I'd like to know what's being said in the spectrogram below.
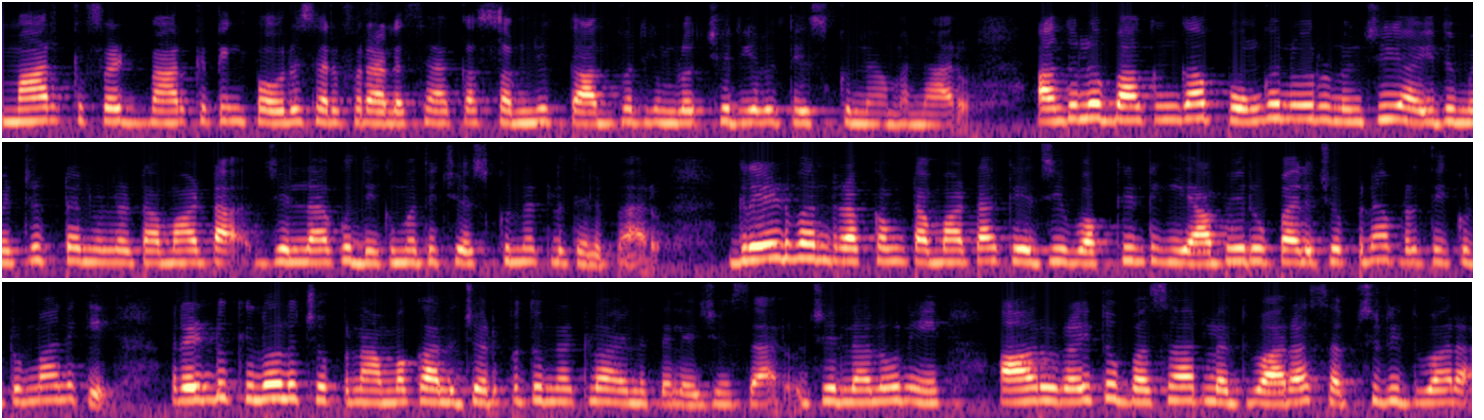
మార్క్ ఫెడ్ మార్కెటింగ్ పౌర సరఫరాల శాఖ సంయుక్త ఆధ్వర్యంలో చర్యలు తీసుకున్నామన్నారు. అందులో భాగంగా పొంగనూరు నుంచి ఐదు మెట్రిక్ టన్నుల టమాటా జిల్లాకు దిగుమతి చేసుకున్నట్లు తెలిపారు. గ్రేడ్ వన్ రకం టమాటా కేజీ ఒక్కింటికి యాభై రూపాయల చొప్పున ప్రతి కుటుంబానికి రెండు కిలోల చొప్పున అమ్మకాలు జరుపుతున్నట్లు ఆయన తెలియజేశారు. జిల్లాలోని ఆరు రైతు బజార్ల ద్వారా సబ్సిడీ ద్వారా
